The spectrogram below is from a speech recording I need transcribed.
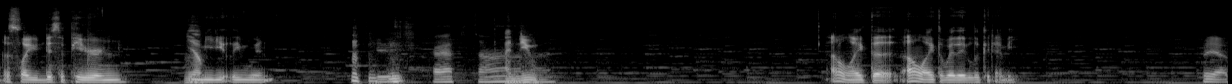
That's why you disappear and Yep. immediately win. you have the time. I knew. I don't like that. I don't like the way they look at me. But yeah,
